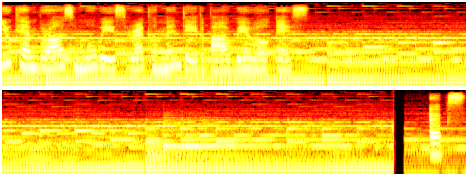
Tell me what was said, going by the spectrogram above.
You can browse movies recommended by Whale OS. Apps.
